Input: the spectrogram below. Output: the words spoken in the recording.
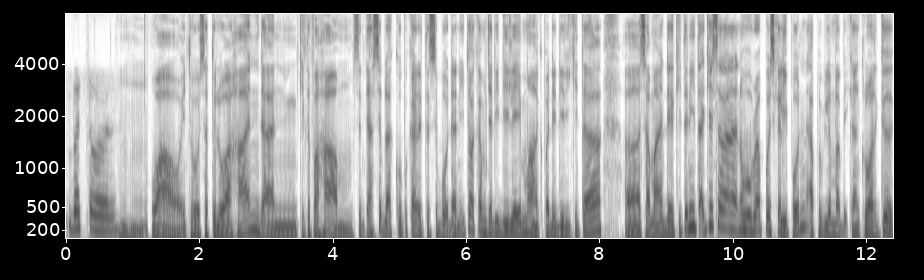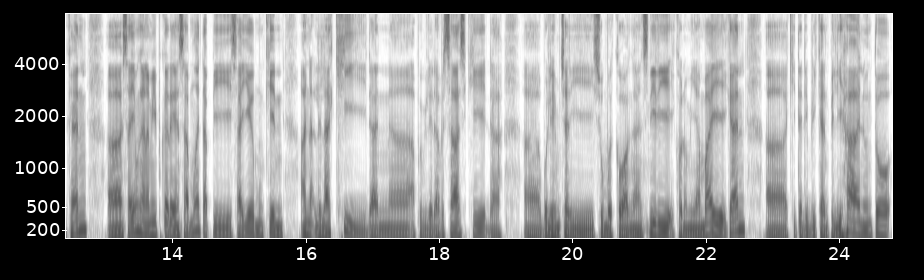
Betul. Mm-hmm. Wow, itu satu luahan dan kita faham sentiasa berlaku perkara tersebut dan itu akan menjadi dilema kepada diri kita uh, sama ada kita ni tak kisahlah anak nombor berapa sekalipun apabila membabitkan keluarga kan uh, saya mengalami perkara yang sama tapi saya mungkin anak lelaki dan uh, apabila dah besar sikit dah uh, boleh mencari sumber kewangan sendiri, ekonomi yang baik kan uh, kita diberikan pilihan untuk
